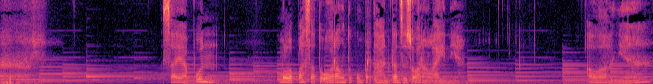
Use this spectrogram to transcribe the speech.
saya pun melepas satu orang untuk mempertahankan seseorang lainnya. Awalnya,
